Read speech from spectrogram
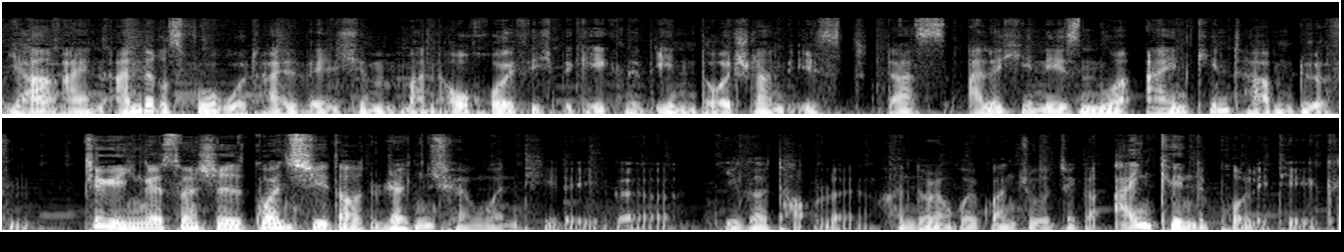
Ja, ein anderes Vorurteil, welchem man auch häufig begegnet in Deutschland, ist, dass alle Chinesen nur ein Kind haben dürfen. 这个应该算是关系到人权问题的一个一个讨论，很多人会关注这个 Ein Kind Politik。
